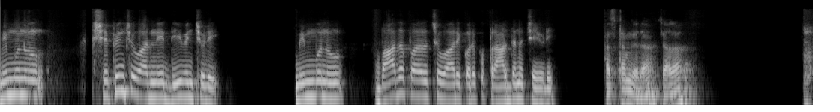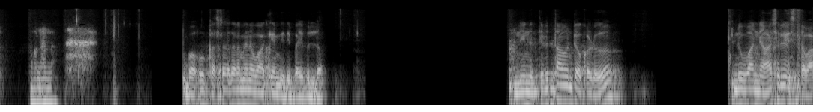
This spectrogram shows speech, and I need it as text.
మిమ్మును శపించు వారిని దీవించుడి. మిమ్మును బాధపరచు వారి కొరకు ప్రార్థన చేయుడి. కష్టం కదా చాలా? బహు కష్టతరమైన వాక్యం ఇది బైబిల్లో. నిన్ను తిడతా ఉంటే ఒకడు నువ్వు వాడిని ఆశ్రయిస్తావా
